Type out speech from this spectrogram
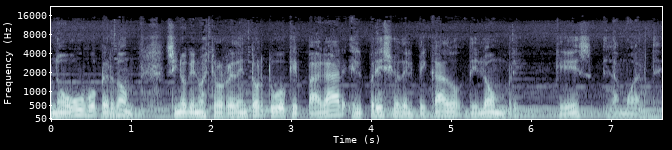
No hubo perdón, sino que nuestro Redentor tuvo que pagar el precio del pecado del hombre, que es la muerte.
